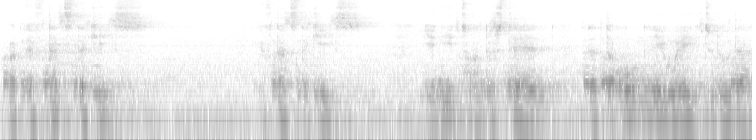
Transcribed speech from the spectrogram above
But if that's the case, if that's the case, you need to understand that the only way to do that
